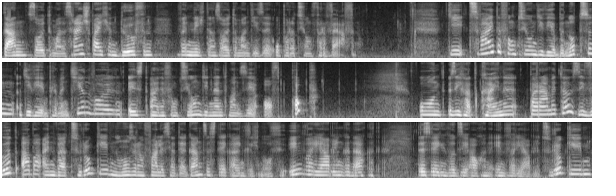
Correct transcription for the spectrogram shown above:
Dann sollte man es reinspeichern dürfen, wenn nicht, dann sollte man diese Operation verwerfen. Die zweite Funktion, die wir benutzen, die wir implementieren wollen, ist eine Funktion, die nennt man sehr oft POP. Und sie hat keine Parameter, sie wird aber einen Wert zurückgeben. In unserem Fall ist ja der ganze Stack eigentlich nur für Int-Variablen gedacht. Deswegen wird sie auch eine Int-Variable zurückgeben.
